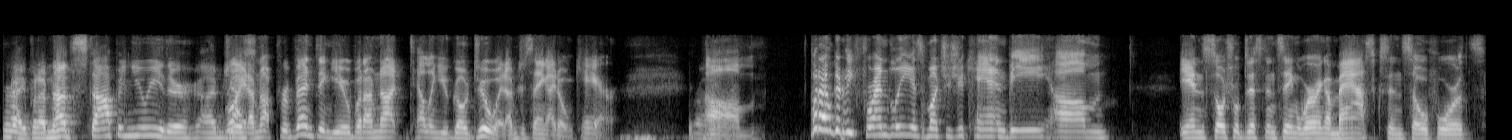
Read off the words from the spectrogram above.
Right, but I'm not stopping you either. I'm just Right. I'm not preventing you, but I'm not telling you go do it. I'm just saying I don't care. right. Um, but I'm going to be friendly as much as you can be. Um, in social distancing, wearing a masks and so forth.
